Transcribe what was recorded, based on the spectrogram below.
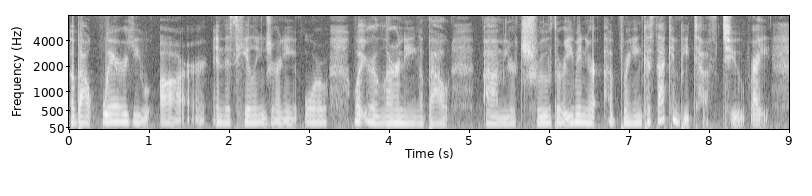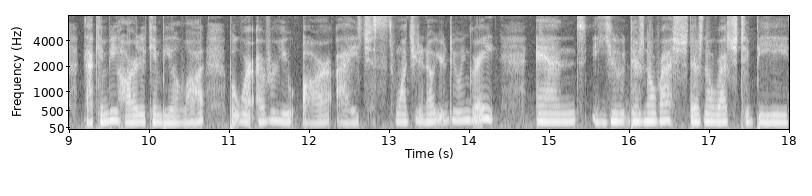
about where you are in this healing journey or what you're learning about um, your truth or even your upbringing, because that can be tough too, right? That can be hard. It can be a lot. But wherever you are, I just want you to know you're doing great. And you, there's no rush. There's no rush to be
